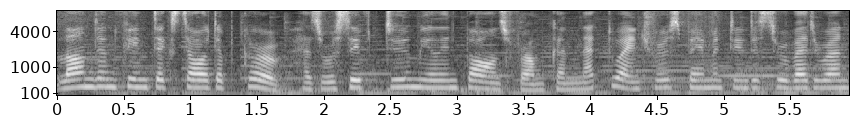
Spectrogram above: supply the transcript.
London fintech startup Curve has received £2 million from Connect Ventures payment industry veteran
